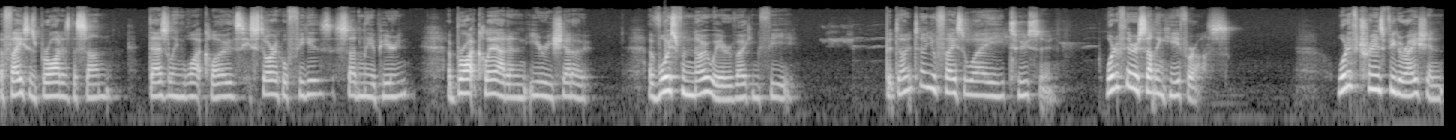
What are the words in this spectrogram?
A face as bright as the sun, dazzling white clothes, historical figures suddenly appearing, a bright cloud and an eerie shadow, a voice from nowhere evoking fear, but don't turn your face away too soon. What if there is something here for us? What if transfiguration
